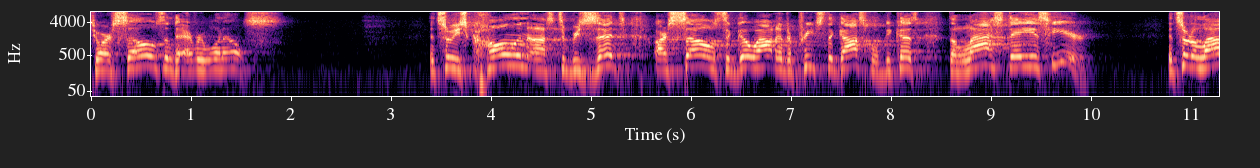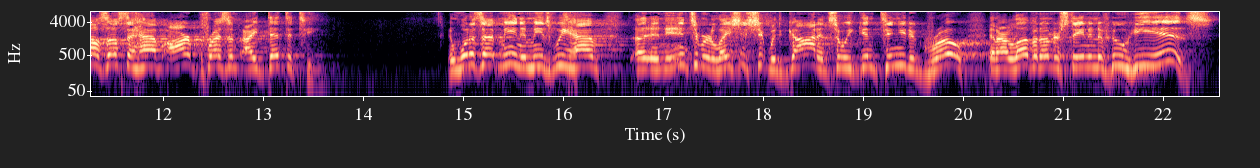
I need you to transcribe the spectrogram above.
to ourselves and to everyone else. And so he's calling us to present ourselves to go out and to preach the gospel because the last day is here. And so it allows us to have our present identity. And what does that mean? It means we have uh, an intimate relationship with God, and so we continue to grow in our love and understanding of who He is.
